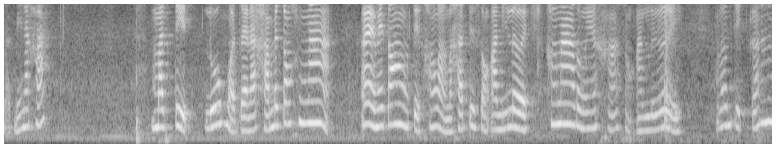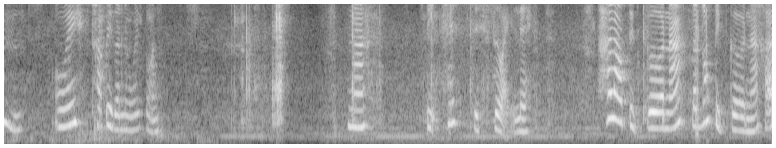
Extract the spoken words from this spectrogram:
แบบนี้นะคะ มาติดรูปหัวใจนะคะ ไม่ต้องข้างหน้าเอ้ยไม่ต้องติดข้างหลังนะคะ ติดสองอันนี้เลย ข้างหน้าตรงนี้นะคะสองอันเลย เริ่มติดกันโอ้ยทับอีกอันหนึ่งไว้ก่อนนะติดให้ สวยๆเลย ถ้าเราติดเกินนะ เราต้องติดเกินนะคะ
